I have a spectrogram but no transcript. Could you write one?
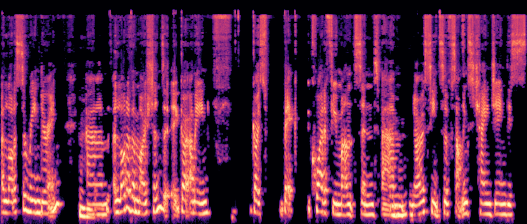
a lot of surrendering, mm-hmm. um, a lot of emotions. It, it, go, I mean, goes back quite a few months and, um, mm-hmm. you know, a sense of something's changing. There's,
